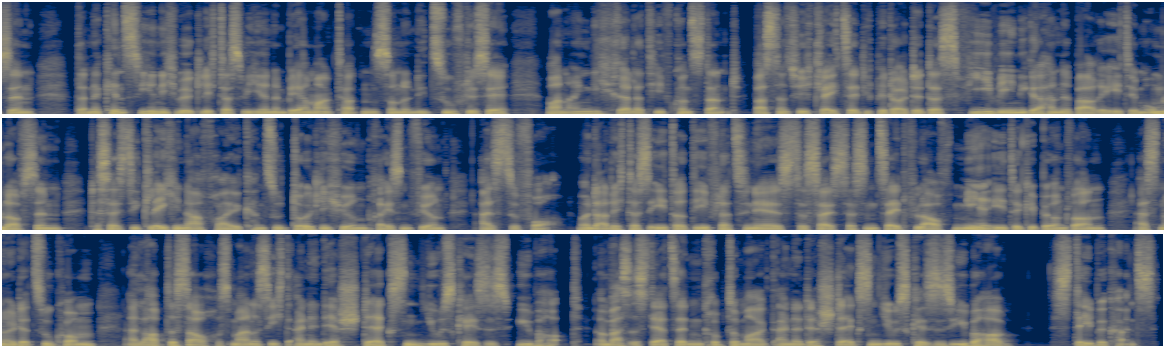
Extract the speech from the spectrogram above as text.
sind, dann erkennst du hier nicht wirklich, dass wir hier einen Bärmarkt hatten, sondern die Zuflüsse waren eigentlich relativ konstant. Was natürlich gleichzeitig bedeutet, dass viel weniger handelbare Ether im Umlauf sind. Das heißt, die gleiche Nachfrage kann zu deutlich höheren Preisen führen als zuvor. Und dadurch, dass Ether deflationär ist, das heißt, dass im Zeitverlauf mehr Ether geburnt werden, als neu dazukommen, erlaubt das auch aus meiner Sicht einen der stärksten Use Cases überhaupt. Und was ist derzeit im Kryptomarkt einer der stärksten Use Cases überhaupt? Stablecoins.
